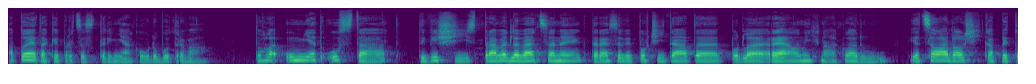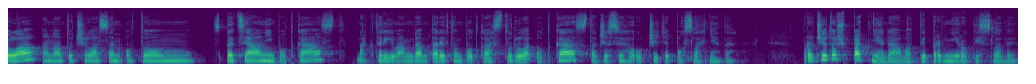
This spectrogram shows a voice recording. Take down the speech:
A to je taky proces, který nějakou dobu trvá. Tohle umět ustát, ty vyšší spravedlivé ceny, které si vypočítáte podle reálných nákladů, je celá další kapitola a natočila jsem o tom speciální podcast, na který vám dám tady v tom podcastu dole odkaz, takže si ho určitě poslechněte. Proč je to špatně dávat ty první roky slevy?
